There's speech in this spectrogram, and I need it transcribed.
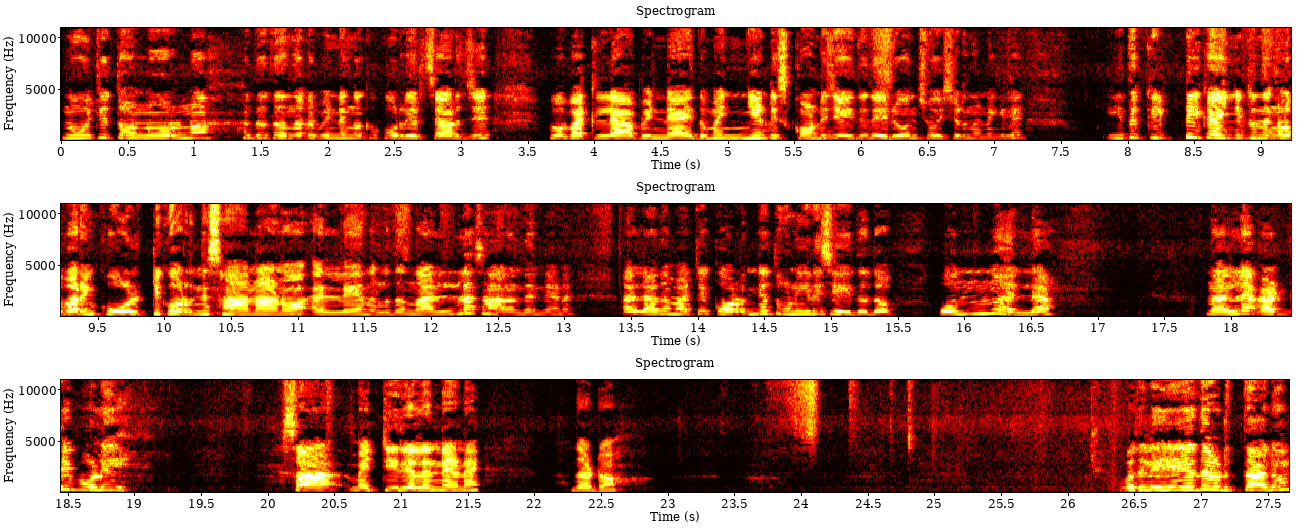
നൂറ്റി തൊണ്ണൂറിന് ഇത് തന്നിട്ട് പിന്നെ നിങ്ങൾക്ക് കൊറിയർ ചാർജ് പറ്റില്ല. പിന്നെ ഇത് മഞ്ഞ ഡിസ്കൗണ്ട് ചെയ്ത് തരുമോ എന്ന് ചോദിച്ചിരുന്നുണ്ടെങ്കിൽ ഇത് കിട്ടി കഴിഞ്ഞിട്ട് നിങ്ങൾ പറയും ക്വാളിറ്റി കുറഞ്ഞ സാധനമാണോ അല്ലേ എന്നുള്ളത്. നല്ല സാധനം തന്നെയാണ്. അല്ലാതെ മറ്റേ കുറഞ്ഞ തുണിയിൽ ചെയ്തതോ ഒന്നുമല്ല. നല്ല അടിപൊളി സാ മെറ്റീരിയൽ തന്നെയാണ്. ഇതാട്ടോ. അപ്പൊ ഇതിൽ ഏത് എടുത്താലും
